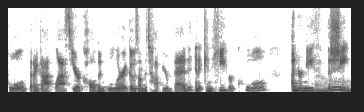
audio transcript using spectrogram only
tool that I got last year called an Ooler. It goes on the top of your bed and it can heat or cool underneath oh. the sheet.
